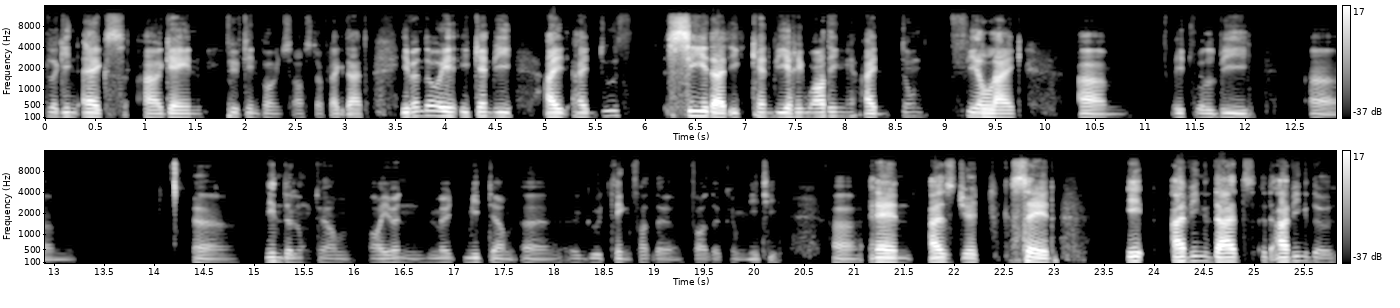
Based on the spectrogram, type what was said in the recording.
plugin X uh, gain 15 points or stuff like that. Even though it, it can be, I I do see that it can be rewarding. I don't feel like um, it will be um, uh, in the long term or even mid term uh, a good thing for the for the community. Uh, and as Jet said, it, having that having the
